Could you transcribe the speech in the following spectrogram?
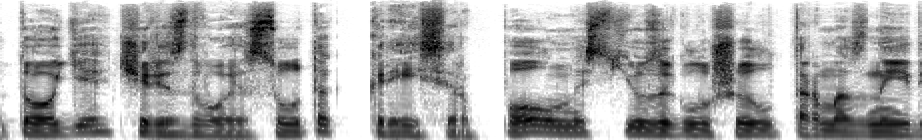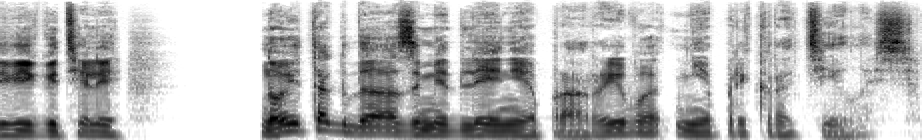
итоге, через двое суток, крейсер полностью заглушил тормозные двигатели, но и тогда замедление прорыва не прекратилось.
